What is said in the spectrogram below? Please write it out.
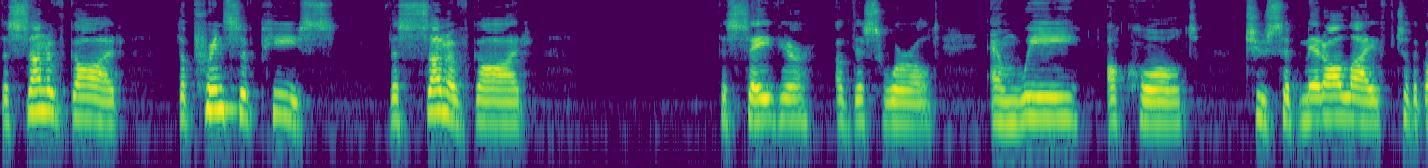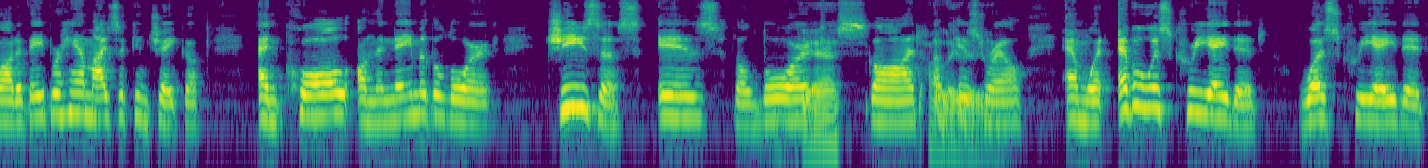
the Son of God, the Prince of Peace, the Son of God, the Savior of this world. And we are called to submit our life to the God of Abraham, Isaac, and Jacob and call on the name of the Lord. Jesus is the Lord Yes. God Hallelujah. of Israel, and whatever was created was created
